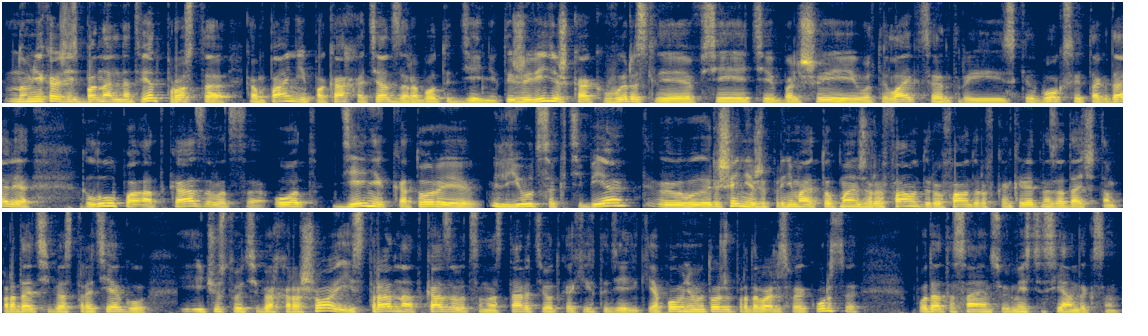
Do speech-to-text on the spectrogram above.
Но мне кажется, есть банальный ответ. Просто компании пока хотят заработать денег. Ты же видишь, как выросли все эти большие вот и лайк-центры, и скиллбоксы и так далее. Глупо отказываться от денег, которые льются к тебе. Э, решение же принимают топ-менеджеры, фаундеры. У фаундеров конкретная задача там продать себя стратегу и чувствовать себя хорошо. И странно отказываться на старте от каких-то денег. Я помню, мы тоже продавали свои курсы по Data Science вместе с Яндексом.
